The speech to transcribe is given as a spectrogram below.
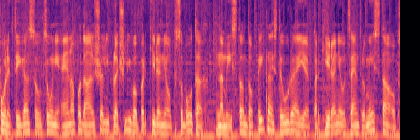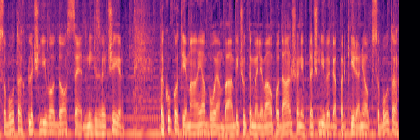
Poleg tega so v coni 1 podaljšali plačljivo parkiranje ob sobotah. Na mesto do 15. ure je parkiranje v centru mesta ob sobotah plačljivo do 7. zvečer. Tako kot je Maja Bojan Babič utemeljeval podaljšanje plačljivega parkiranja ob sobotah,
